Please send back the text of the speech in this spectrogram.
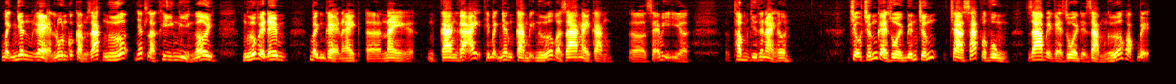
bệnh nhân ghẻ luôn có cảm giác ngứa, nhất là khi nghỉ ngơi, ngứa về đêm. Bệnh ghẻ này ờ, này càng gãi thì bệnh nhân càng bị ngứa và da ngày càng uh, sẽ bị uh, thâm như thế này hơn. Triệu chứng ghẻ ruồi biến chứng, trà sát vào vùng da bị ghẻ ruồi để giảm ngứa hoặc bị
